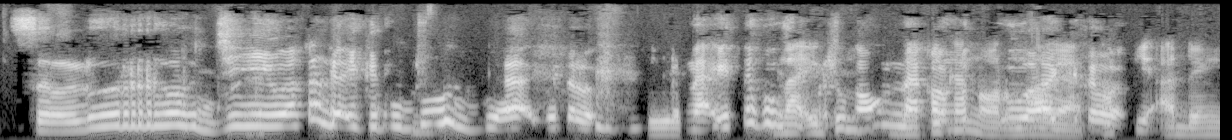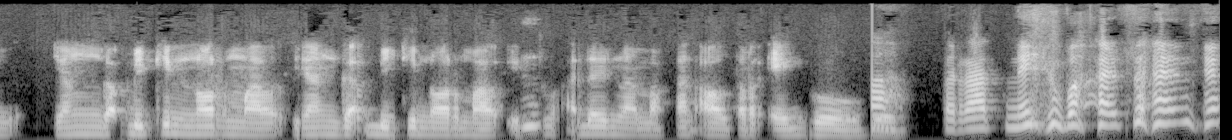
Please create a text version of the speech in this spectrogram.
seluruh jiwa kan nggak gitu juga gitu loh Iya. nah itu Nah itu persona berarti kalau kan normal gua ya. gitu Tapi ada yang yang nggak bikin normal, yang nggak bikin normal itu ada yang dinamakan alter ego. Berat nih bahasannya.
